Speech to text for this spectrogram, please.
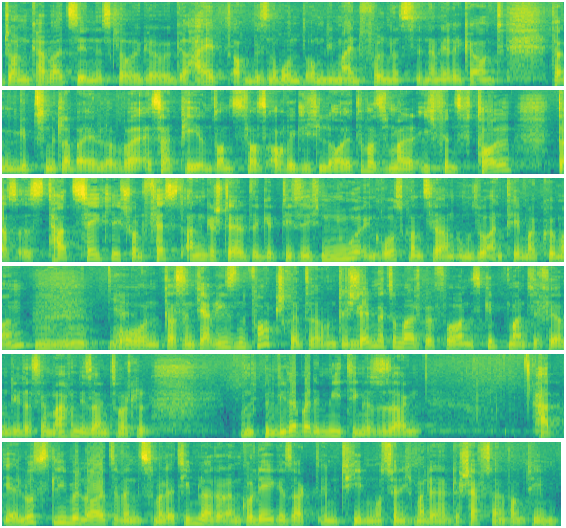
John Kabat-Zinn ist, glaube ich, gehypt, auch ein bisschen rund um die Mindfulness in Amerika. Und dann gibt es mittlerweile bei SAP und sonst was auch wirklich Leute, was ich mal, ich finde es toll, dass es tatsächlich schon Festangestellte gibt, die sich nur in Großkonzernen um so ein Thema kümmern. Mhm, ja. Und das sind ja Riesenfortschritte. Und ich stelle mir zum Beispiel vor, und es gibt manche Firmen, die das ja machen, die sagen zum Beispiel, und ich bin wieder bei dem Meeting, dass sie sagen, Habt ihr Lust, liebe Leute, wenn es mal der Teamleiter oder ein Kollege sagt im Team, muss ja nicht mal der, der Chef sein vom Team,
